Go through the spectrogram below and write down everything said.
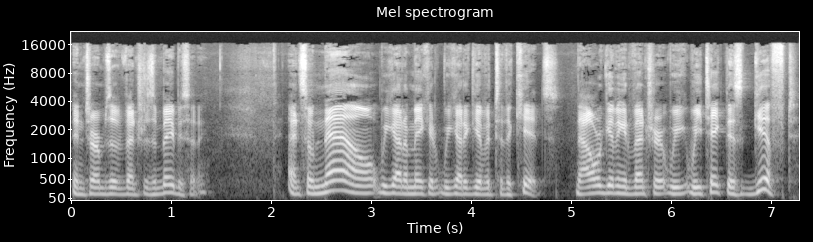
in terms of adventures in babysitting. And so now we got to make it. We got to give it to the kids. Now we're giving adventure. We we take this gift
